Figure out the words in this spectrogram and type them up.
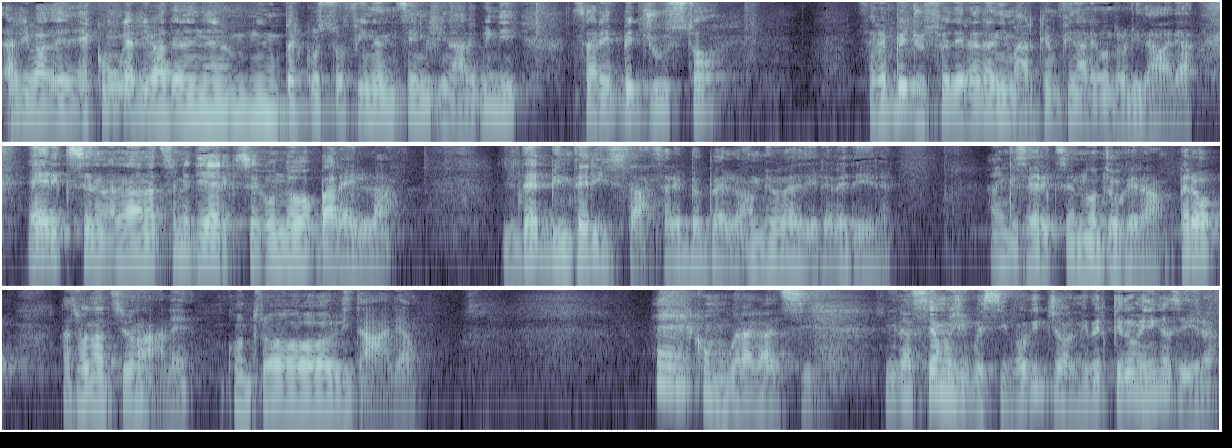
arrivato, è comunque arrivata in, in, un percorso fino in semifinale quindi sarebbe giusto sarebbe giusto vedere la Danimarca in finale contro l'Italia Eriksen, la nazione di Eriksen secondo Barella il derby interista sarebbe bello a mio vedere vedere anche se Eriksen non giocherà, però la sua nazionale contro l'Italia. E comunque ragazzi, rilassiamoci questi pochi giorni perché domenica sera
